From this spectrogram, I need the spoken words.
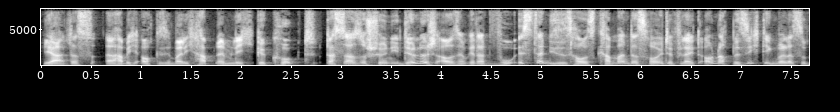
Ja, das äh, habe ich auch gesehen, weil ich habe nämlich geguckt, das sah so schön idyllisch aus. Ich habe gedacht, wo ist denn dieses Haus? Kann man das heute vielleicht auch noch besichtigen, weil das so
